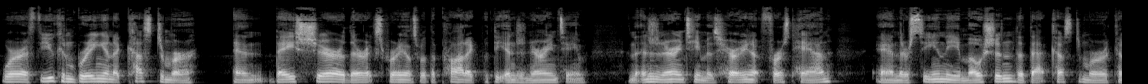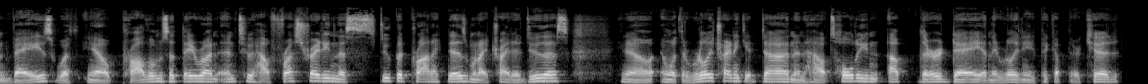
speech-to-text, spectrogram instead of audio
Where if you can bring in a customer and they share their experience with the product with the engineering team, and the engineering team is hearing it firsthand, and they're seeing the emotion that that customer conveys with you know problems that they run into, how frustrating this stupid product is when I try to do this you know, and what they're really trying to get done and how it's holding up their day and they really need to pick up their kid,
